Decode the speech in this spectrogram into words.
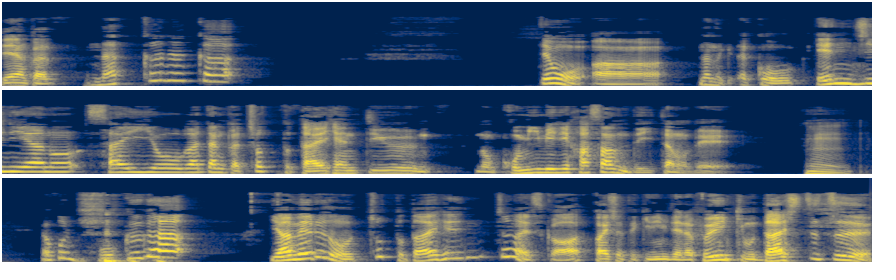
で、なんか、なかなか、でも、あーなんだっけ、こう、エンジニアの採用がなんかちょっと大変っていうのを小耳に挟んでいたので、うん。これ僕が辞めるのちょっと大変じゃないですか？会社的にみたいな雰囲気も出しつつ、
